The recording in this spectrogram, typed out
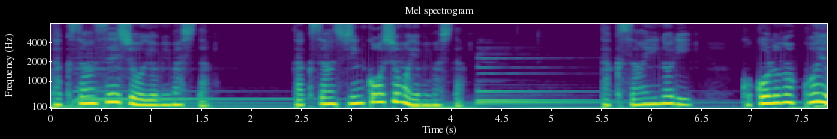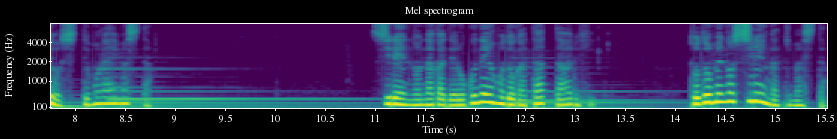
たくさん聖書を読みました。たくさん信仰書も読みました。たくさん祈り心の声を知ってもらいました。試練の中で6年ほどが経ったある日とどめの試練が来ました。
